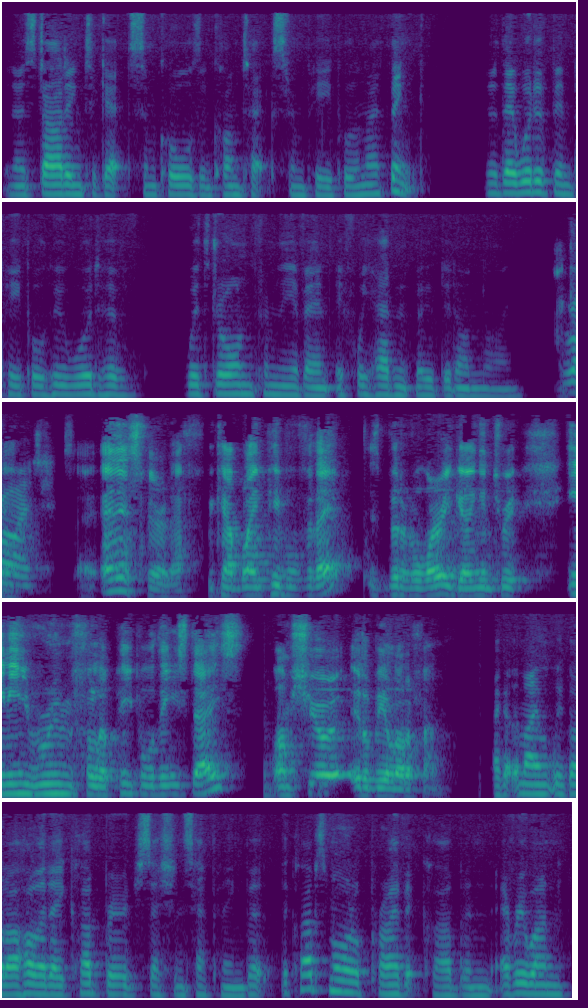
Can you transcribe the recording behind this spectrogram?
you know, starting to get some calls and contacts from people. And I think, you know, there would have been people who would have withdrawn from the event if we hadn't moved it online. Okay. Right. So, and that's fair enough. We can't blame people for that. It's a bit of a worry going into any room full of people these days. I'm sure it'll be a lot of fun. Like at the moment, we've got our holiday club bridge sessions happening, but the club's more a private club, and everyone,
